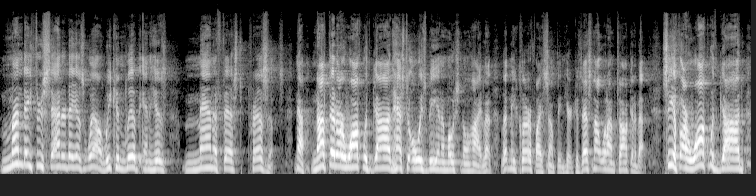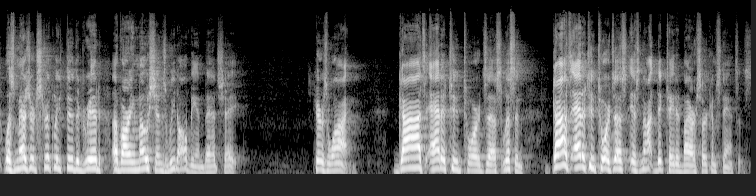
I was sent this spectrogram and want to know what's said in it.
Monday through Saturday as well. We can live in His manifest presence. Now, not that our walk with God has to always be an emotional high. Let, let me clarify something here, because that's not what I'm talking about. See, if our walk with God was measured strictly through the grid of our emotions, we'd all be in bad shape. Here's why God's attitude towards us, listen, God's attitude towards us is not dictated by our circumstances.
